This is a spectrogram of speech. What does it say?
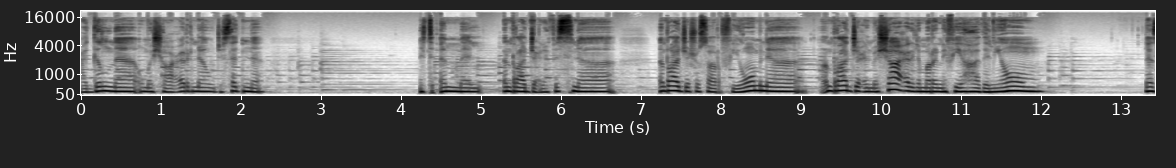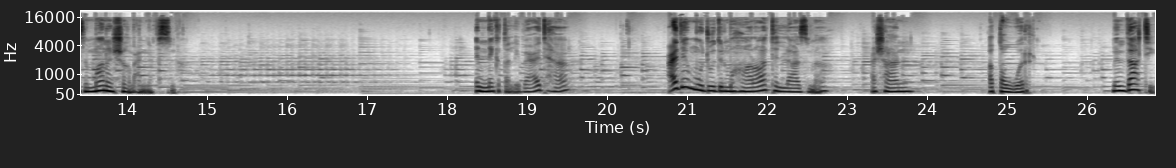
عقلنا ومشاعرنا وجسدنا. نتأمل نراجع نفسنا نراجع شو صار في يومنا نراجع المشاعر اللي مرينا فيها هذا اليوم. لازم ما ننشغل عن نفسنا. النقطة اللي بعدها عدم وجود المهارات اللازمة عشان أطور من ذاتي.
